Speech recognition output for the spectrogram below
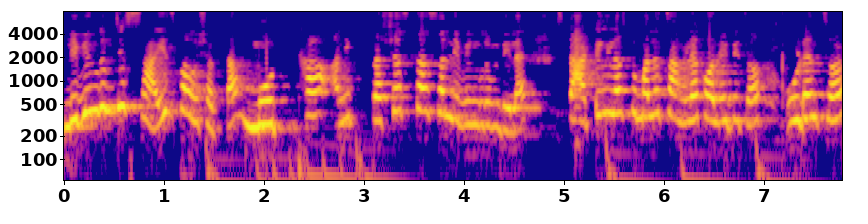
लिव्हिंग रूमची साईज पाहू शकता. मोठा आणि प्रशस्त असा लिव्हिंग रूम दिलाय. स्टार्टिंगलाच तुम्हाला चांगल्या क्वालिटीचं वुडनचं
